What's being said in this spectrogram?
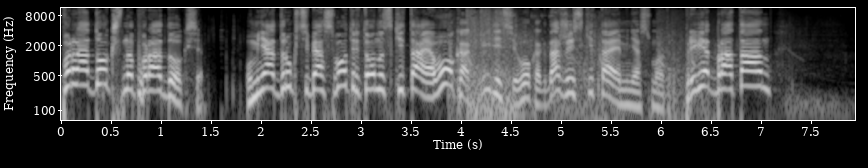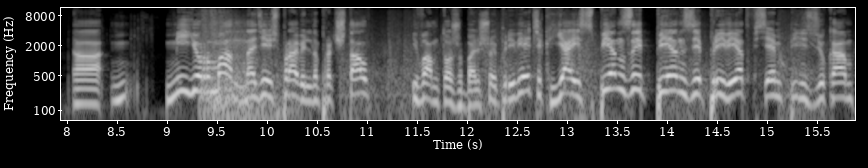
Парадокс на парадоксе. У меня друг тебя смотрит, он из Китая. Во как, видите? Во как, даже из Китая меня смотрит. Привет, братан! А, Миюрман, надеюсь, правильно прочитал. И вам тоже большой приветик. Я из Пензы. Пензе, привет всем пензюкам.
